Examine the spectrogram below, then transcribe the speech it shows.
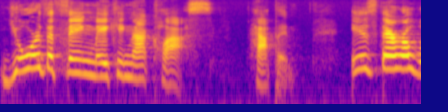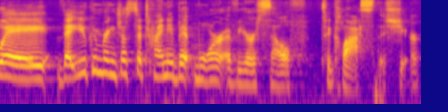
You're the thing making that class happen. Is there a way that you can bring just a tiny bit more of yourself to class this year?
